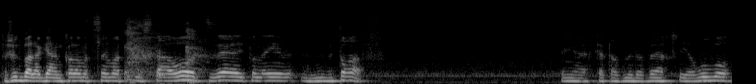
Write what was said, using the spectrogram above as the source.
פשוט בלאגן, כל המצלמות מסתערות, זה עיתונאים, מטורף. הנה הכתב מדווח שירו בו.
